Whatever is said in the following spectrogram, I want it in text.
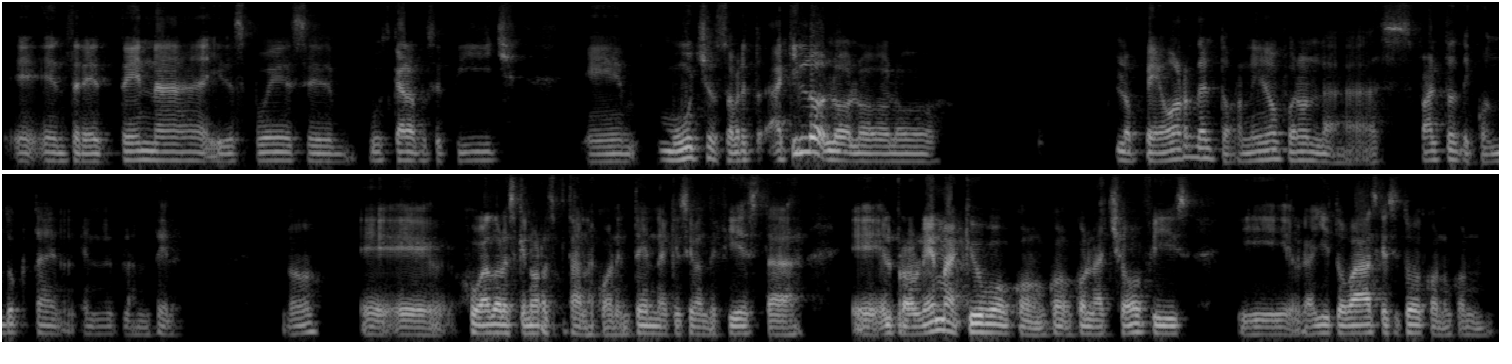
e, entre Tena y después eh, buscar a Bucetich, eh, muchos, sobre todo, aquí lo, lo, lo, lo, peor del torneo fueron las faltas de conducta en, el plantel, ¿no? jugadores que no respetaban la cuarentena, que se iban de fiesta, el problema que hubo con, con, la Chofis y el Gallito Vázquez y todo con, con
